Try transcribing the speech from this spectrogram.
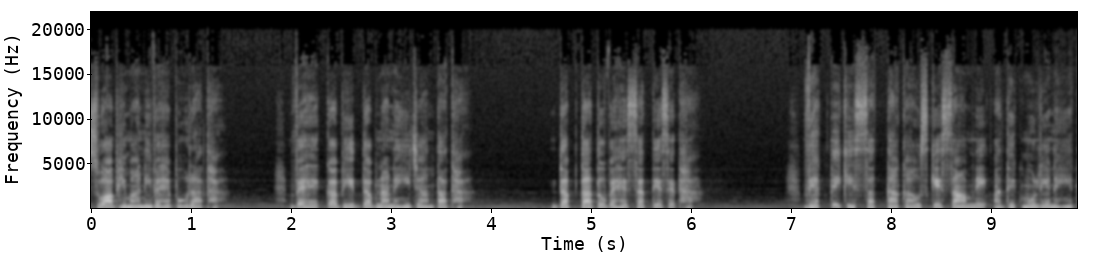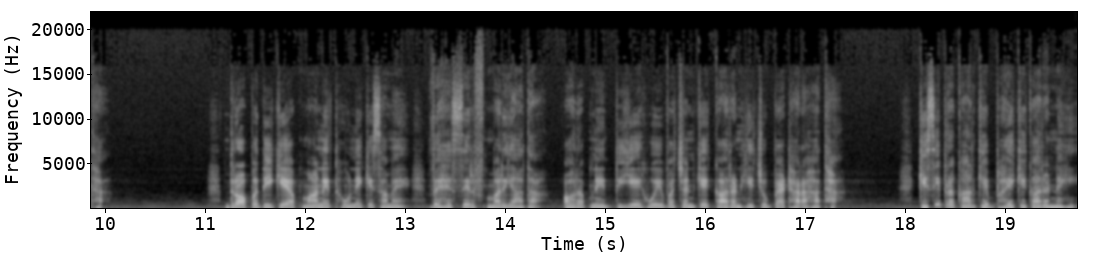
स्वाभिमानी वह पूरा था, वह कभी दबना नहीं जानता था, दबता तो वह सत्य से था। व्यक्ति की सत्ता का उसके सामने अधिक मूल्य नहीं था। द्रौपदी के अपमानित होने के समय वह सिर्फ़ मर्यादा और अपने दिए हुए वचन के कारण ही चुप बैठा रहा था। किसी प्रकार के भय के कारण नहीं।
